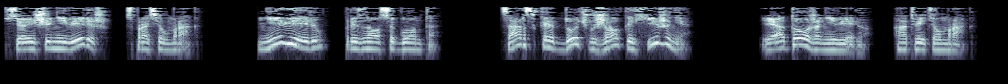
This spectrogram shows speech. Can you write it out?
«Все еще не веришь?» — спросил мрак. «Не верю», — признался Гонта. «Царская дочь в жалкой хижине?» «Я тоже не верю», — ответил мрак.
